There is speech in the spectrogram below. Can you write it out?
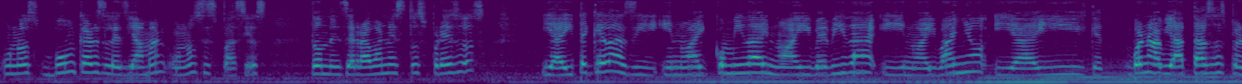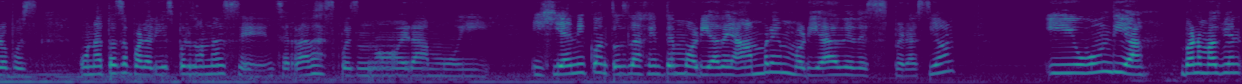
unos bunkers, les llaman, unos espacios donde encerraban estos presos y ahí te quedas y, no hay comida y no hay bebida y no hay baño y hay que, bueno, había tazas, pero pues una taza para 10 personas eh, encerradas pues no era muy higiénico, entonces la gente moría de hambre, moría de desesperación y hubo un día, bueno, más bien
